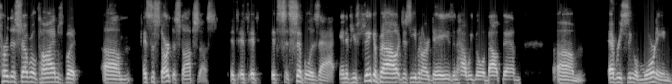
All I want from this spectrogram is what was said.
heard this several times, but um, it's the start that stops us. It's it's it's it's as simple as that. And if you think about just even our days and how we go about them, um, every single morning,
